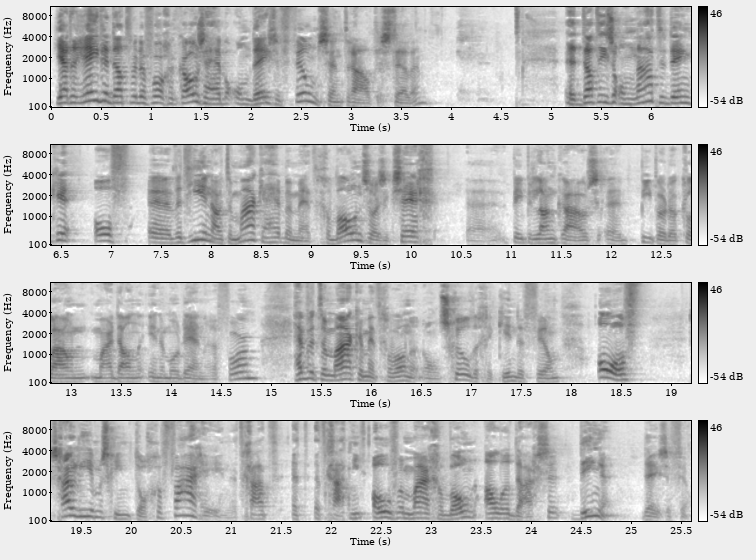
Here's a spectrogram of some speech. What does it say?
ja, de reden dat we ervoor gekozen hebben om deze film centraal te stellen, eh, dat is om na te denken of eh, we het hier nou te maken hebben met gewoon, zoals ik zeg, Pippi Langkous, eh Pipo de Clown, maar dan in een modernere vorm. Hebben we te maken met gewoon een onschuldige kinderfilm? Of schuilen hier misschien toch gevaren in? Het gaat, het, het gaat niet over maar gewoon alledaagse dingen, deze film.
